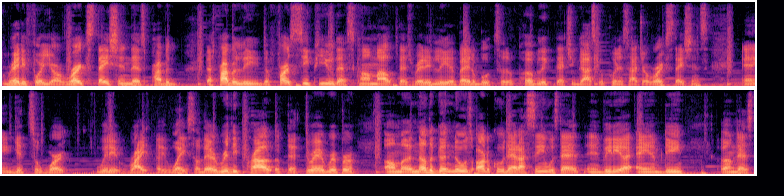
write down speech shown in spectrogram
ready for your workstation. That's probably that's probably the first CPU that's come out that's readily available to the public that you guys can put inside your workstations and get to work with it right away. So they're really proud of the Threadripper. Um, another good news article that I seen was that NVIDIA AMD, um, that's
